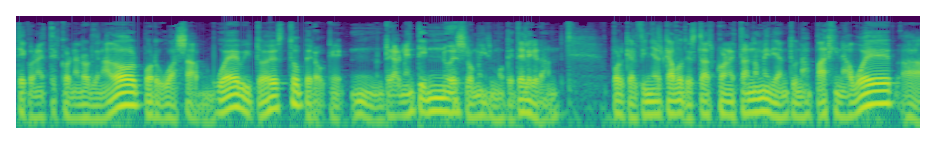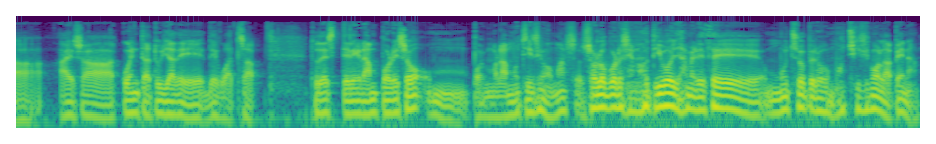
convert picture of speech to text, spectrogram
te conectes con el ordenador por WhatsApp web y todo esto, pero que mm, realmente no es lo mismo que Telegram porque al fin y al cabo te estás conectando mediante una página web a, esa cuenta tuya de, WhatsApp. Entonces Telegram por eso mm, pues mola muchísimo más. Solo por ese motivo ya merece mucho, pero muchísimo la pena.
